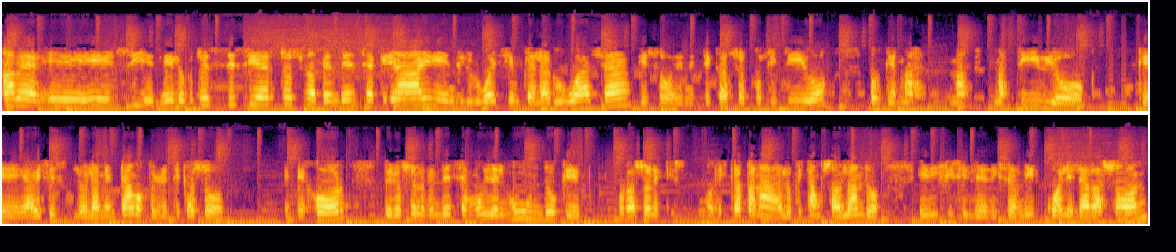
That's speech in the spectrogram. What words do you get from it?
a ver, eh, sí, eh, lo que tú dices es cierto, es una tendencia que hay en el Uruguay siempre a la uruguaya, que eso en este caso es positivo, porque es más, más, más tibio, que a veces lo lamentamos, pero en este caso es mejor, pero es una tendencia muy del mundo que por razones que escapan a lo que estamos hablando, es difícil de discernir cuál es la razón,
